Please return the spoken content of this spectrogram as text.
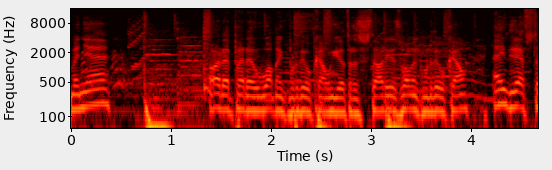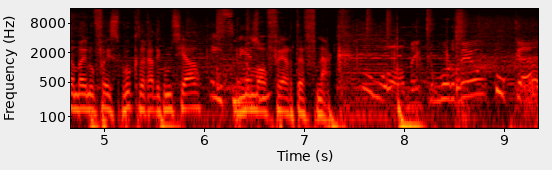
da manhã. Ora, para O Homem que Mordeu o Cão e outras histórias, O Homem que Mordeu o Cão, em direto também no Facebook da Rádio Comercial, É isso mesmo. numa oferta FNAC. O homem que mordeu o cão.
